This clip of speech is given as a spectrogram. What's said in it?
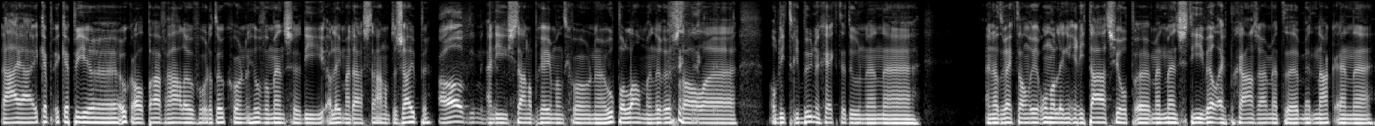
nou ja, ik heb, ik heb hier ook al een paar verhalen over. Dat ook gewoon heel veel mensen die alleen maar daar staan om te zuipen. Oh, op die manier. En die staan op een gegeven moment gewoon uh, hoepelam in de rust al op die tribune gek te doen. En, en dat wekt dan weer onderlinge irritatie op met mensen die wel echt begaan zijn met, met NAC. En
